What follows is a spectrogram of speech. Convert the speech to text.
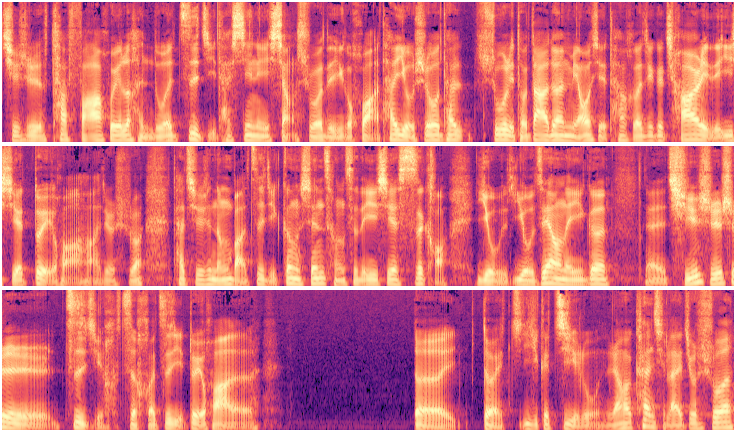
其实他发挥了很多自己他心里想说的一个话。他有时候他书里头大段描写他和这个查理的一些对话，哈，就是说他其实能把自己更深层次的一些思考，有有这样的一个呃，其实是自己自和自己对话的的对一个记录。然后看起来就是说。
